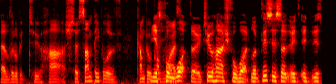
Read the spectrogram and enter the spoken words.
a little bit too harsh. So some people have come to a Yes, compromise. for what though? Too harsh for what? Look, this is a it, it is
